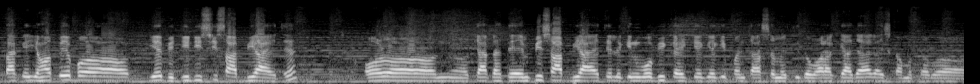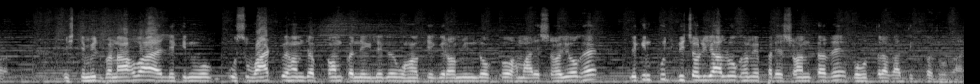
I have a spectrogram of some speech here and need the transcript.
ताकि यहाँ पे ये भी डीडीसी साहब भी आए थे और क्या कहते हैं एमपी साहब भी आए थे लेकिन वो भी कह के गए कि पंचायत समिति दोबारा किया जाएगा इसका मतलब एस्टिमेट बना हुआ है लेकिन वो उस वार्ड पे हम जब काम करने के लिए गए वहाँ के ग्रामीण लोग तो हमारे सहयोग है। लेकिन कुछ बिचौलिया लोग हमें परेशान कर रहे हैं बहुत तरह का दिक्कत होगा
